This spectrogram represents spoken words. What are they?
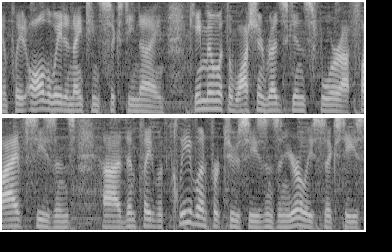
and played all the way to 1969. Came in with the Washington Redskins for uh, five seasons, uh, then played with Cleveland for two seasons in the early 60s,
